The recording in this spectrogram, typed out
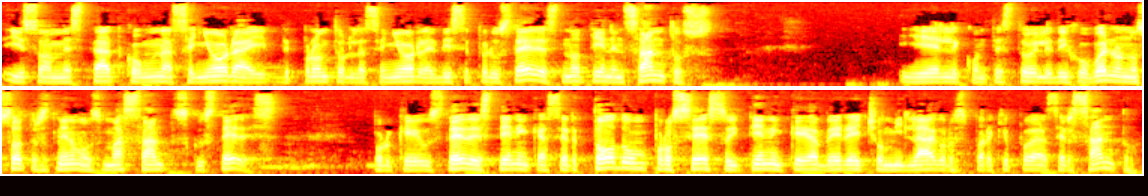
hizo amistad con una señora y de pronto la señora le dice, pero ustedes no tienen santos. Y él le contestó y le dijo, bueno, nosotros tenemos más santos que ustedes, porque ustedes tienen que hacer todo un proceso y tienen que haber hecho milagros para que pueda ser santo.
